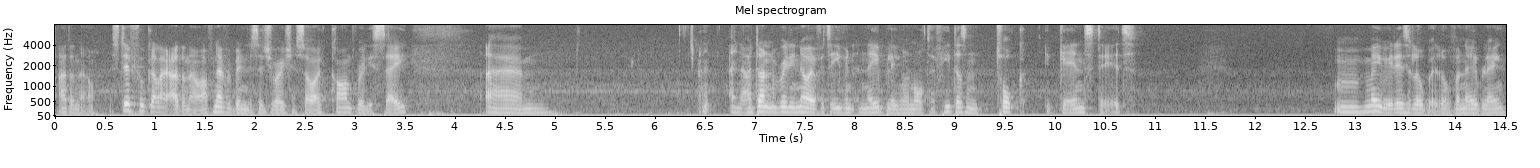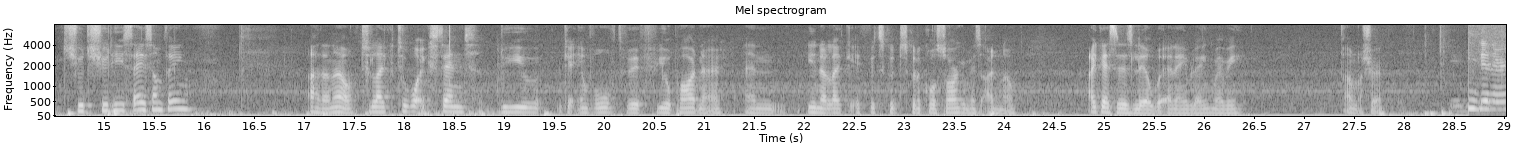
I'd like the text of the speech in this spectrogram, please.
I don't know. It's difficult like, i don't know. I've never been in a situation so i can't really say. Um, and i don't really know if it's even enabling or not. If he doesn't talk against it Mm, maybe it is a little bit of enabling. Should should he say something? I don't know. To like, to what extent do you get involved with your partner, and you know, like if it's just going to cause arguments? I don't know. I guess it is a little bit enabling, maybe. I'm not sure. Dinner.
